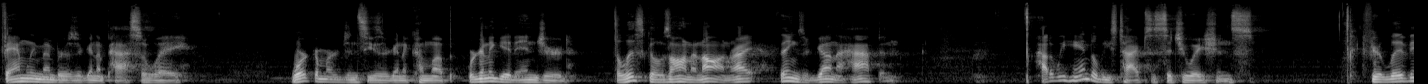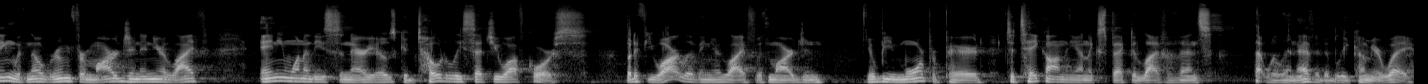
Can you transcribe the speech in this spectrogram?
Family members are going to pass away. Work emergencies are going to come up. We're going to get injured. The list goes on and on, right? Things are going to happen. How do we handle these types of situations? If you're living with no room for margin in your life, any one of these scenarios could totally set you off course. But if you are living your life with margin, you'll be more prepared to take on the unexpected life events that will inevitably come your way.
